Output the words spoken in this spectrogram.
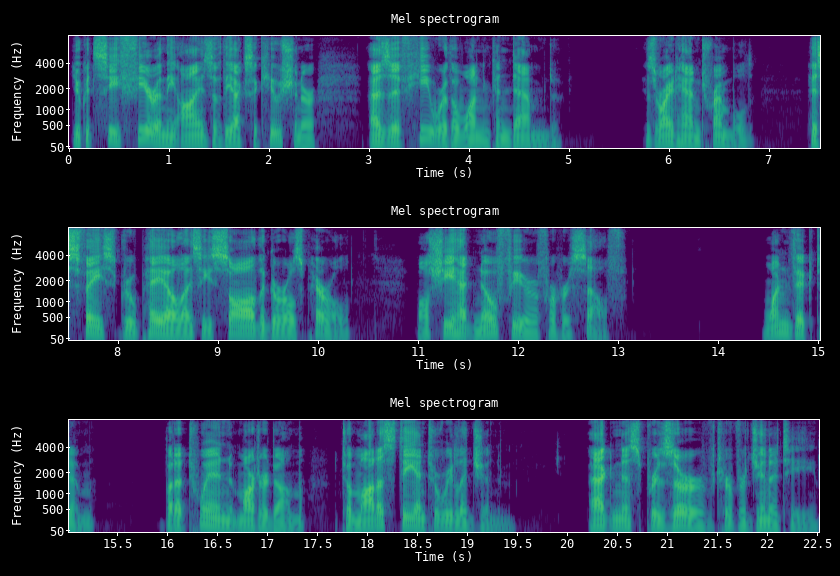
You could see fear in the eyes of the executioner, as if he were the one condemned. His right hand trembled, his face grew pale as he saw the girl's peril, while she had no fear for herself. One victim, but a twin martyrdom to modesty and to religion. Agnes preserved her virginity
